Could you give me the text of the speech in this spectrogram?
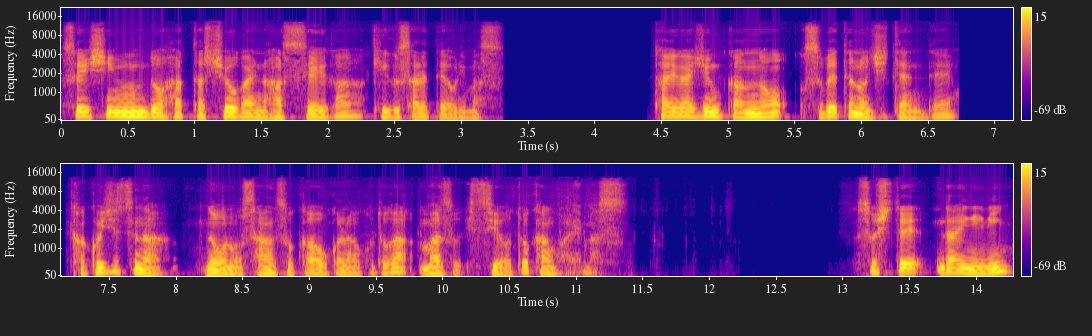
精神運動発達障害の発生が危惧されております。体外循環のすべての時点で確実な脳の酸素化を行うことがまず必要と考えます。そして第二に、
